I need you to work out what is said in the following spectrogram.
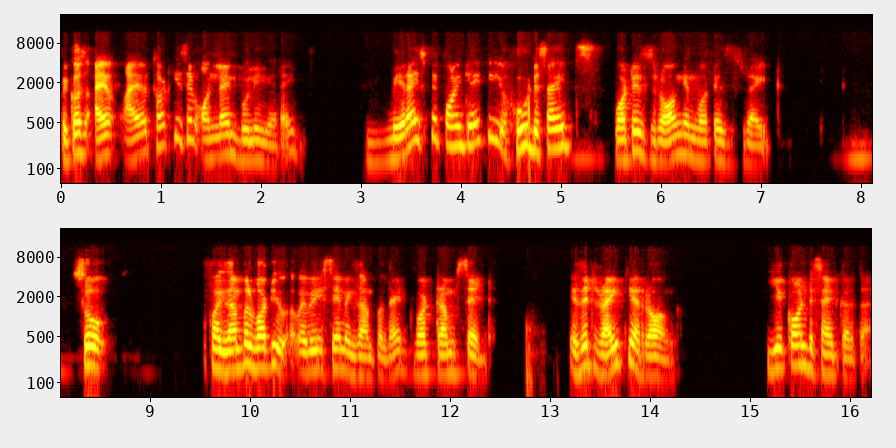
बिकॉज़ आई आई थॉट कि सिर्फ़ ऑनलाइन बुलिंग है राइट मेरा इसमें पॉइंट है कि who decides what is wrong and what is right so for example what you maybe same example right what Trump said is it right या wrong ये कौन decide करता है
